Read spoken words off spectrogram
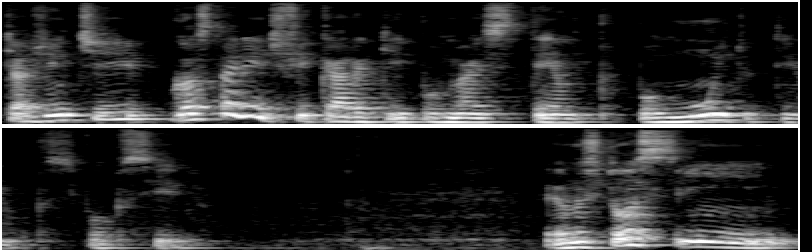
que a gente gostaria de ficar aqui por mais tempo, por muito tempo, se for possível. Eu não estou assim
